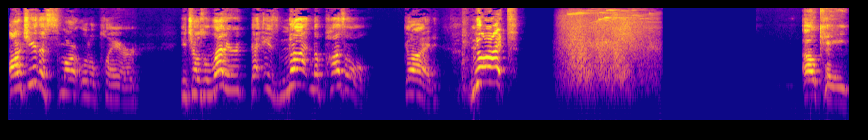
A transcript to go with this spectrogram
Aren't you the smart little player? You chose a letter that is not in the puzzle. Good. Not! Okay,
